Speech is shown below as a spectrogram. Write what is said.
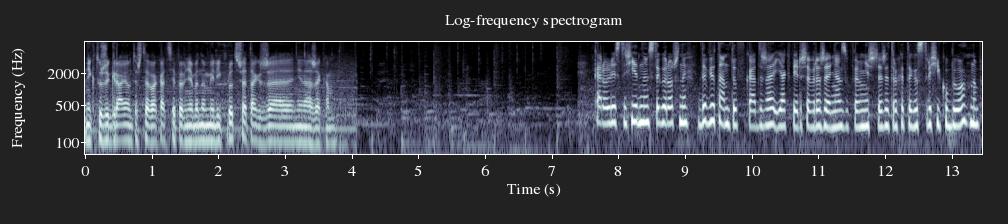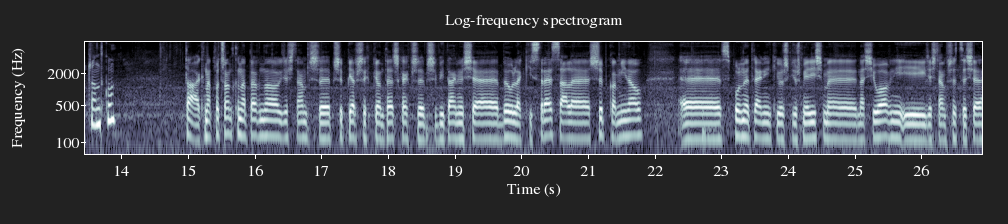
niektórzy grają, też te wakacje pewnie będą mieli krótsze, także nie narzekam. Karol, jesteś jednym z tegorocznych debiutantów w kadrze. Jak pierwsze wrażenia? Zupełnie szczerze, trochę tego stresiku było na początku. Tak, na początku na pewno gdzieś tam przy, przy pierwszych piąteczkach, przy przywitaniu się był lekki stres, ale szybko minął. E, wspólny trening już, już mieliśmy na siłowni i gdzieś tam wszyscy się,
